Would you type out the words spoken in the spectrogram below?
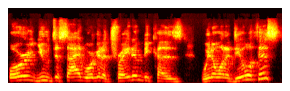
Or you decide we're going to trade him because we don't want to deal with this.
